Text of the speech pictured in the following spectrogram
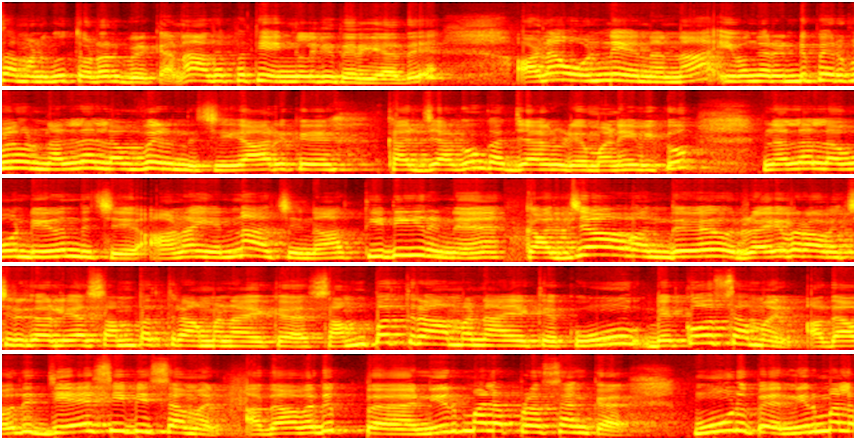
சமனுக்கும் தொடர்பு இருக்கானா அதை பற்றி எங்களுக்கு தெரியாது. ஆனால் ஒன்று என்னென்னா இவங்க ரெண்டு பேருக்குள்ள ஒரு நல்ல லவ் இருந்துச்சு. யாருக்கு? கஜாக்கும் கஜ்ஜாவினுடைய மனைவிக்கும் நல்ல லவ் ஒன்று இருந்துச்சு. ஆனால் என்ன ஆச்சுன்னா திடீர்னு கஜ்ஜா வந்து டிரைவராக வச்சிருக்காரு இல்லையா சம்பத் ராமநாயக்க? சம்பத் ராமநாயக்கக்கும் பெக்கோ சமன் அதாவது ஜேசிபி சமன் அதாவது இப்போ நிர்மல பிரசங்க மூணு பேர் நிர்மல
